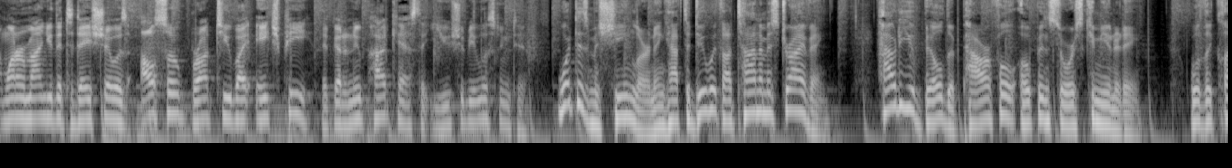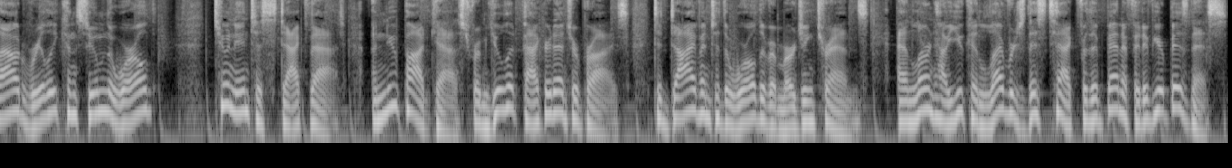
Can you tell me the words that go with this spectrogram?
I want to remind you that today's show is also brought to you by HP. They've got a new podcast that you should be listening to. What does machine learning have to do with autonomous driving? How do you build a powerful open source community? Will the cloud really consume the world? Tune in to Stack That, a new podcast from Hewlett Packard Enterprise to dive into the world of emerging trends and learn how you can leverage this tech for the benefit of your business.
